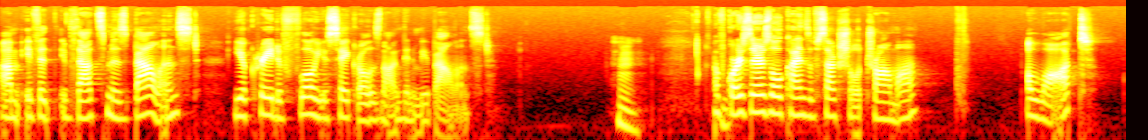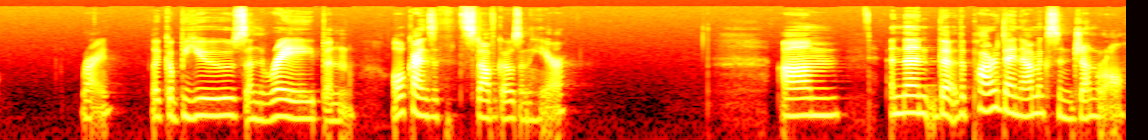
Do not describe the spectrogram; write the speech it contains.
um, if it if that's misbalanced your creative flow your sacral is not going to be balanced Hmm. Of course, there's all kinds of sexual trauma, a lot, right? Like abuse and rape and all kinds of stuff goes in here. Um, and then the the power dynamics in general,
